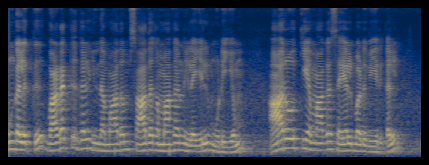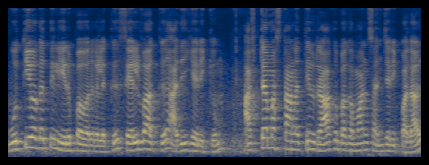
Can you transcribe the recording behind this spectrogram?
உங்களுக்கு வழக்குகள் இந்த மாதம் சாதகமாக நிலையில் முடியும். ஆரோக்கியமாக செயல்படுவீர்கள். உத்தியோகத்தில் இருப்பவர்களுக்கு செல்வாக்கு அதிகரிக்கும். அஷ்டமஸ்தானத்தில் ராகு பகவான் சஞ்சரிப்பதால்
